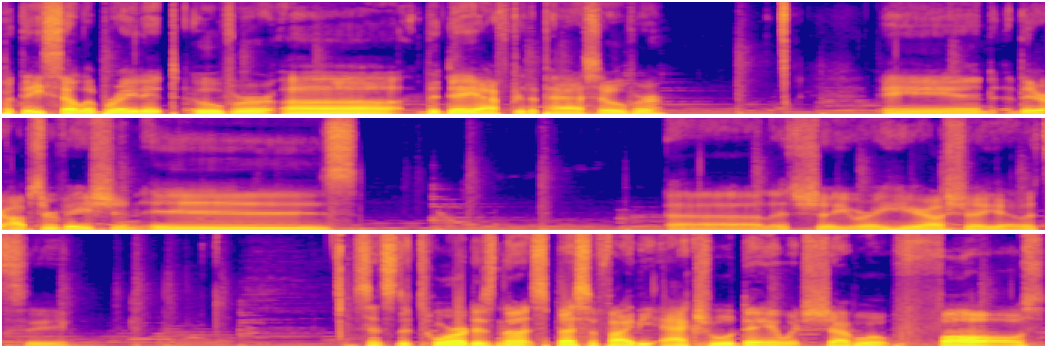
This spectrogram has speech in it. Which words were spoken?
but they celebrate it over uh, the day after the Passover. And their observation is. Uh, let's show you right here. I'll show you. Let's see. Since the Torah does not specify the actual day in which Shavuot falls,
